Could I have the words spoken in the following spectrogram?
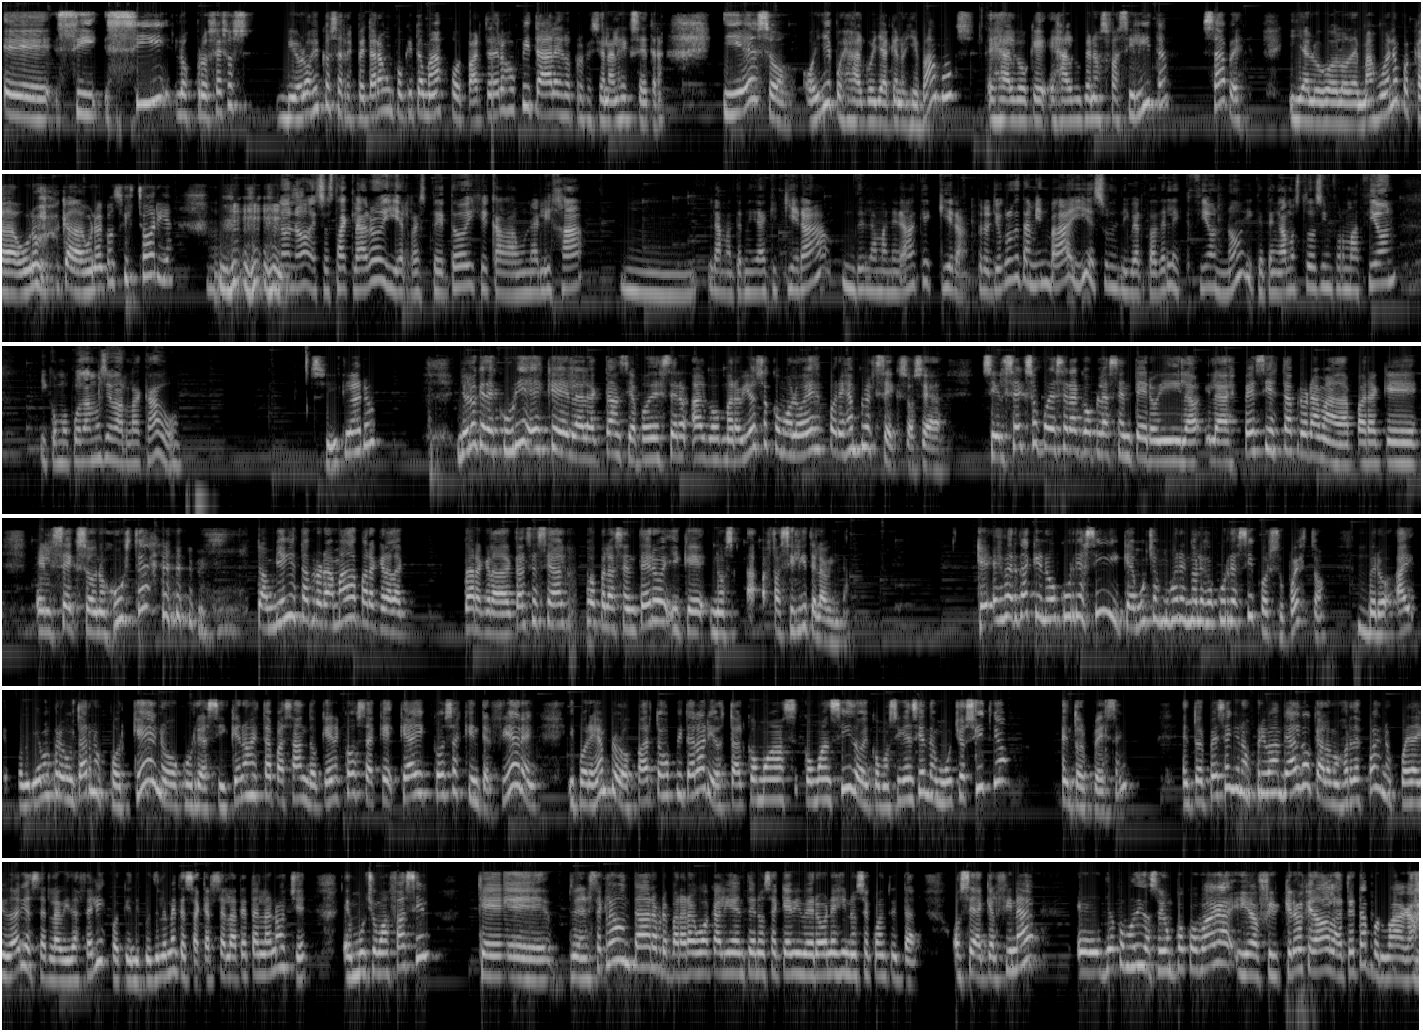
eh, si, si los procesos biológicos se respetaran un poquito más por parte de los hospitales, los profesionales, etcétera. Y eso, oye, pues es algo ya que nos llevamos, es algo que es algo que nos facilita, ¿sabes? Y ya luego lo demás, bueno, pues cada uno, cada una con su historia. Mm. No, no, eso está claro y el respeto y que cada una elija mm, la maternidad que quiera de la manera que quiera. Pero yo creo que también va ahí, es una libertad de elección, ¿no? Y que tengamos todos información y cómo podamos llevarla a cabo. Sí, claro. Yo lo que descubrí es que la lactancia puede ser algo maravilloso como lo es, por ejemplo, el sexo. O sea, si el sexo puede ser algo placentero y la, especie está programada para que el sexo nos guste, también está programada para que, la, para que la lactancia sea algo placentero y que nos facilite la vida. Que es verdad que no ocurre así y que a muchas mujeres no les ocurre así, por supuesto. Mm. Pero hay, podríamos preguntarnos por qué no ocurre así, qué nos está pasando, qué, cosa, qué, hay cosas que interfieren. Y por ejemplo, los partos hospitalarios, tal como, como han sido y como siguen siendo en muchos sitios, entorpecen. Entorpecen y nos privan de algo que a lo mejor después nos puede ayudar y hacer la vida feliz, porque indiscutiblemente sacarse la teta en la noche es mucho más fácil que tenerse que levantar, a preparar agua caliente, no sé qué, biberones y no sé cuánto y tal. O sea que al final eh, yo como digo, soy un poco vaga y creo que he dado la teta por vaga.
